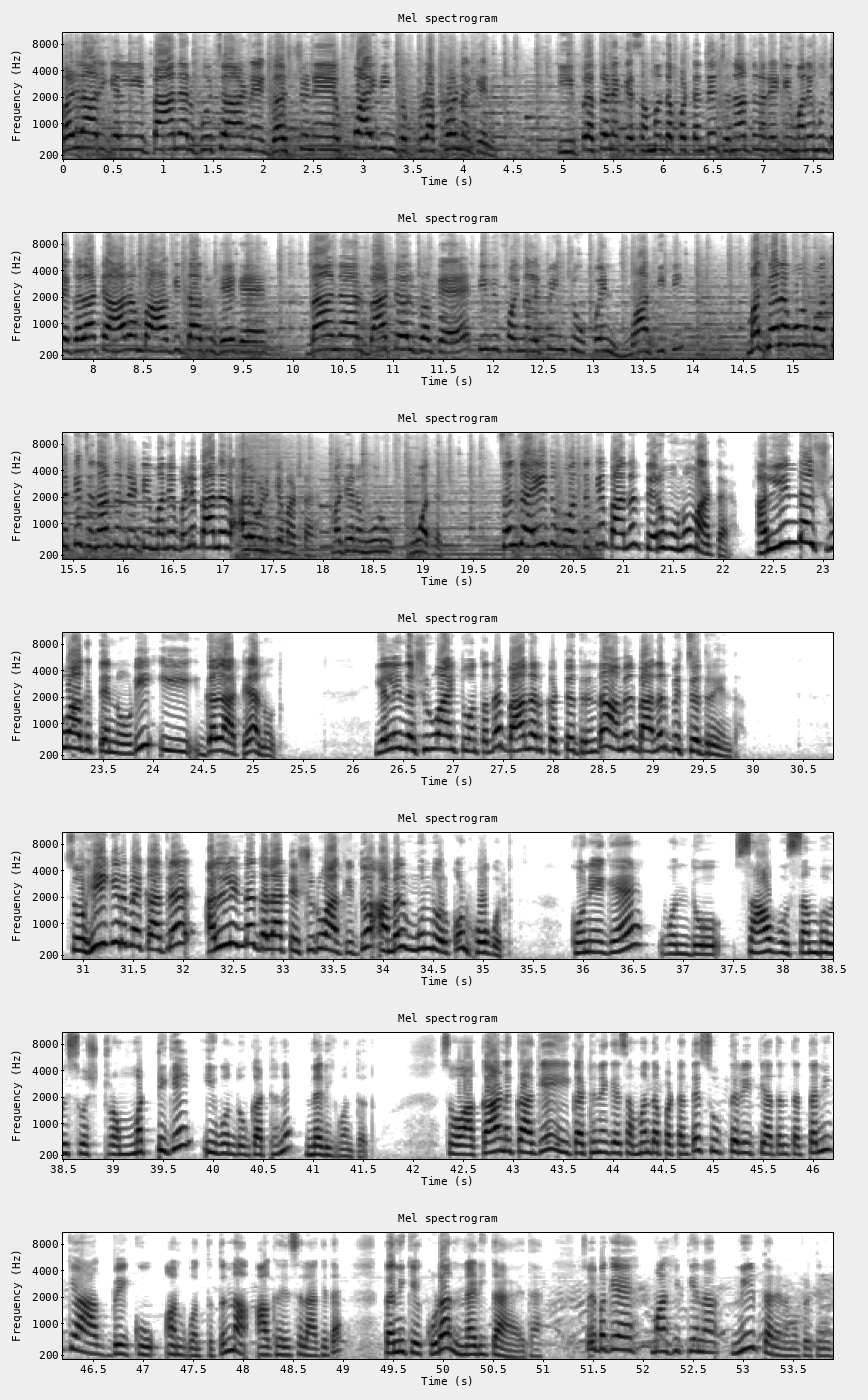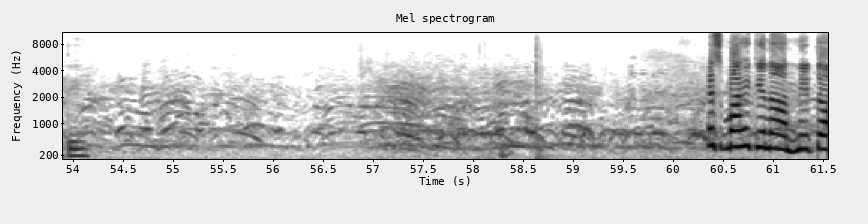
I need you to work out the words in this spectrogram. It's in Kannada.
ಬಳ್ಳಾರಿಯಲ್ಲಿ ಬ್ಯಾನರ್ ವಿಚಾರಣೆ ಘರ್ಷಣೆ, ಫೈರಿಂಗ್ ಪ್ರಕರಣಕ್ಕೆ ಈ ಪ್ರಕರಣಕ್ಕೆ ಸಂಬಂಧಪಟ್ಟಂತೆ ಜನಾರ್ದನ ರೆಡ್ಡಿ ಮನೆ ಮುಂದೆ ಗಲಾಟೆ ಆರಂಭ ಆಗಿದ್ದಾದ್ರೂ ಹೇಗೆ? ಬ್ಯಾನರ್ ಬ್ಯಾಟಲ್ ಬಗ್ಗೆ TV final pin to pin ಮಾಹಿತಿ. ಮಧ್ಯಾಹ್ನ ಮೂರು ಮೂವತ್ತಕ್ಕೆ ಜನಾರ್ದನ್ ರೆಡ್ಡಿ ಮನೆ ಬಳಿ ಬ್ಯಾನರ್ ಅಳವಡಿಕೆ ಮಾಡ್ತಾರೆ. ಮಧ್ಯಾಹ್ನ ಮೂರು ಮೂವತ್ತಕ್ಕೆ. ಸಂಜೆ ಐದು ಮೂವತ್ತಕ್ಕೆ ಬ್ಯಾನರ್ ತೆರವು ಮಾಡ್ತಾರೆ. ಅಲ್ಲಿಂದ ಶುರು ಆಗುತ್ತೆ ನೋಡಿ ಈ ಗಲಾಟೆ ಅನ್ನೋದು. ಎಲ್ಲಿಂದ ಶುರು ಆಯಿತು ಅಂತಂದ್ರೆ ಬ್ಯಾನರ್ ಕಟ್ಟೋದ್ರಿಂದ, ಆಮೇಲೆ ಬ್ಯಾನರ್ ಬಿಚ್ಚೋದ್ರಿಂದ. ಸೊ ಹೀಗಿರಬೇಕಾದ್ರೆ ಅಲ್ಲಿಂದ ಗಲಾಟೆ ಶುರು ಆಗಿದ್ದು ಆಮೇಲೆ ಮುಂದುವರ್ಕೊಂಡು ಹೋಗುತ್ತೆ. ಕೊನೆಗೆ ಒಂದು ಸಾವು ಸಂಭವಿಸುವಷ್ಟರ ಮಟ್ಟಿಗೆ ಈ ಒಂದು ಘಟನೆ ನಡೆಯುವಂಥದ್ದು. ಸೊ ಆ ಕಾರಣಕ್ಕಾಗಿ ಈ ಘಟನೆಗೆ ಸಂಬಂಧಪಟ್ಟಂತೆ ಸೂಕ್ತ ರೀತಿಯಾದಂಥ ತನಿಖೆ ಆಗಬೇಕು ಅನ್ನುವಂಥದ್ದನ್ನು ಆಗ್ರಹಿಸಲಾಗಿದೆ. ತನಿಖೆ ಕೂಡ ನಡೀತಾ ಇದೆ. ಸೊ ಈ ಬಗ್ಗೆ ಮಾಹಿತಿಯನ್ನು ನೀಡ್ತಾರೆ ನಮ್ಮ ಪ್ರತಿನಿಧಿ. ಎಸ್ ಮಾಹಿತಿಯನ್ನ ನೀಡ್ತಾ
